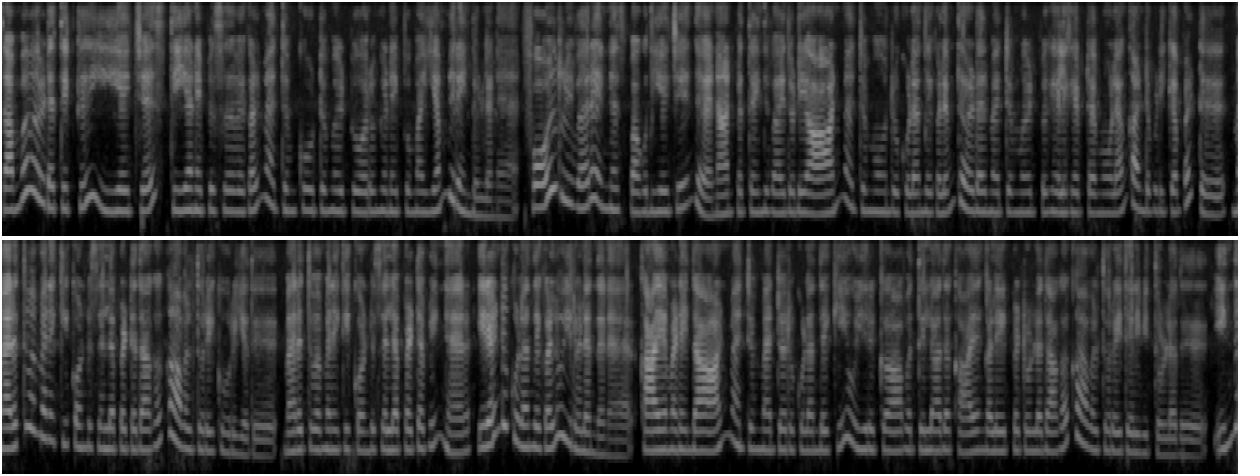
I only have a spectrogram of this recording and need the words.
சம்பவ இடத்திற்கு இஎச்எஸ் தீயணைப்பு சேவைகள் மற்றும் கூட்டு மீட்பு ஒருங்கிணைப்பு மையம் விரைந்துள்ளன. ஃபோல் ரிவர் என்எஸ் பகுதியைச் சேர்ந்த நாற்பத்தைந்து வயதுடைய ஆண் மற்றும் மூன்று குழந்தைகளும் தேடல் மற்றும் மீட்பு ஹெலிகாப்டர் மூலம் கண்டுபிடிக்கப்பட்டு மருத்துவமனைக்கு கொண்டு செல்லப்பட்டதாக காவல்துறை கூறியது. மருத்துவமனைக்கு கொண்டு செல்லப்பட்ட பின்னர் இரண்டு குழந்தைகள் உயிரிழந்தனர். காயமடைந்த ஆண் மற்றும் மற்றொரு குழந்தைக்கு உயிருக்கு ஆபத்தில்லாத காயங்கள் ஏற்பட்டுள்ளதாக காவல்துறை தெரிவித்துள்ளது. இந்த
